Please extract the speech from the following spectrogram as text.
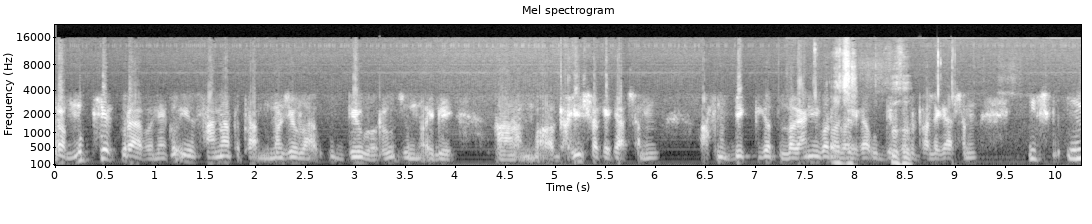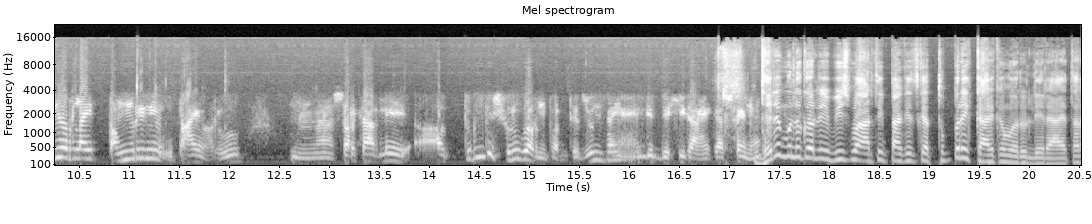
र मुख्य कुरा भनेको यो साना तथा मझौला उद्योगहरू जुन अहिले ढलिसकेका छन् आफ्नो व्यक्तिगत लगानीबाट गरेका उद्योगहरू ढलेका छन् यिनीहरूलाई तङ्ग्रिने उपायहरू सरकारले तुरुन्तै सुरु गर्नु पर्थ्यो जुन चाहिँ हामीले देखिरहेका छैनौँ धेरै मुलुकहरूले बिचमा आर्थिक प्याकेजका थुप्रै कार्यक्रमहरू लिएर आए तर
